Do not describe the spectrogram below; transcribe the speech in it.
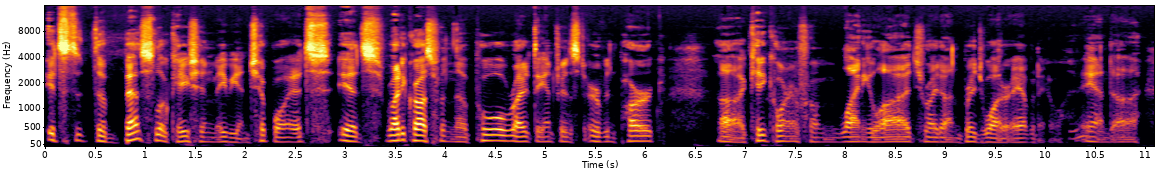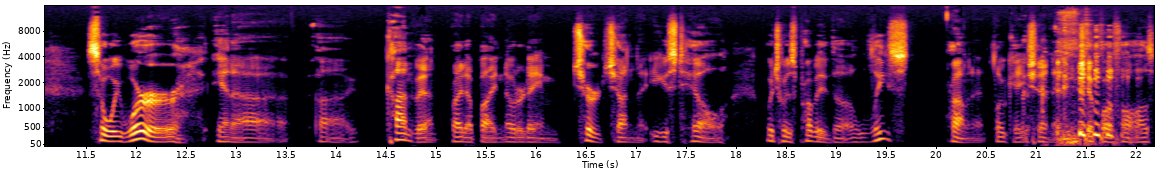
it's the best location maybe in Chippewa. It's it's right across from the pool, right at the entrance to Irvine Park, uh, kitty corner from Leinie Lodge, right on Bridgewater Avenue. And uh, so we were in a, uh convent right up by Notre Dame Church on the East Hill, which was probably the least prominent location in Chippewa Falls.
